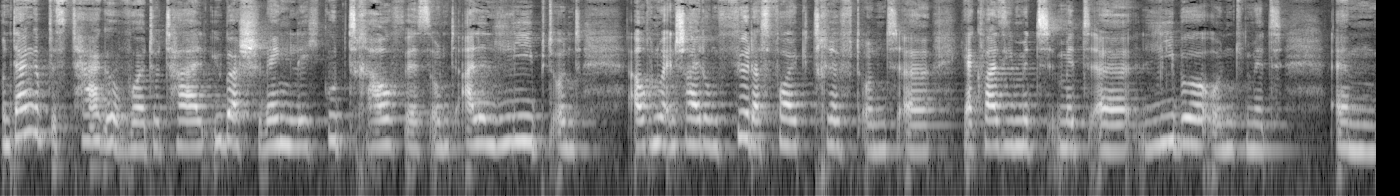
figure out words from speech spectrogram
Und dann gibt es Tage, wo er total überschwänglich, gut drauf ist und alle liebt und auch nur Entscheidungen für das Volk trifft und äh, ja quasi mit, mit äh, Liebe und mit ähm,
